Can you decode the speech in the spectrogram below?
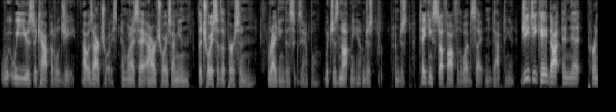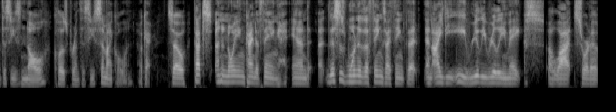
we, we used a capital G. That was our choice. And when I say our choice, I mean the choice of the person writing this example, which is not me. I'm just I'm just taking stuff off of the website and adapting it. gtk.init parentheses null close parentheses semicolon. Okay. So that's an annoying kind of thing. And uh, this is one of the things I think that an IDE really, really makes a lot sort of,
